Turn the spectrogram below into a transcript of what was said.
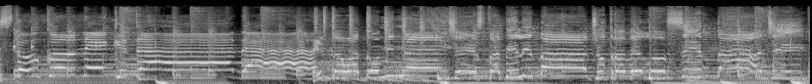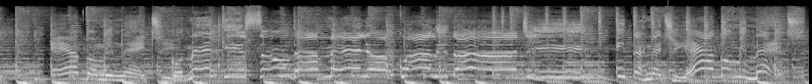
Estou conectada. Então a Dominete é estabilidade, ultra velocidade. É a Dominete. Conexão da melhor qualidade. Internet é a Dominete.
